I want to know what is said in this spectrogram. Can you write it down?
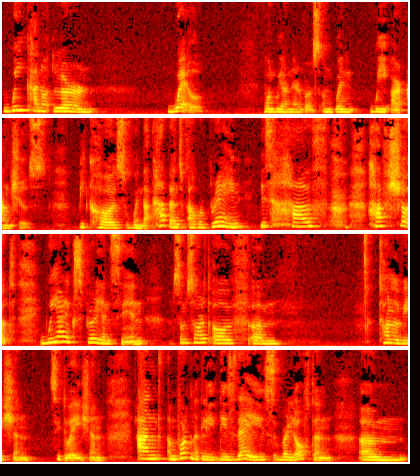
we cannot learn well when we are nervous and when we are anxious because when that happens our brain is half half shot. we are experiencing some sort of um, tunnel vision situation. And unfortunately these days very often um,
